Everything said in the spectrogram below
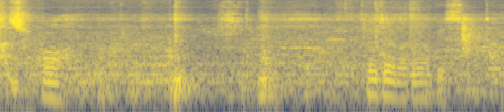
가지고 뼈제거를 해보겠습니다.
